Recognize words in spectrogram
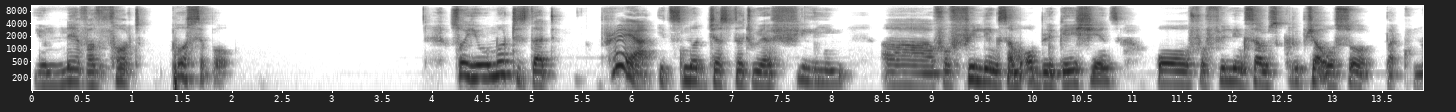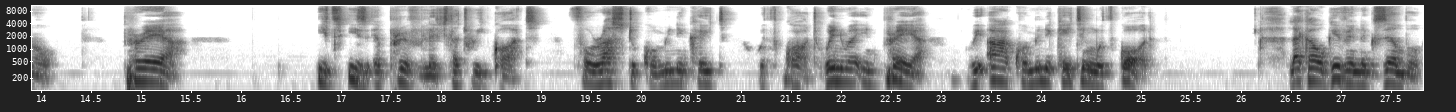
you never thought possible. So you'll notice that prayer, it's not just that we are feeling uh, fulfilling some obligations or fulfilling some scripture or so. But no, prayer, it is a privilege that we got for us to communicate with God. When we're in prayer, we are communicating with God. Like I'll give you an example.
